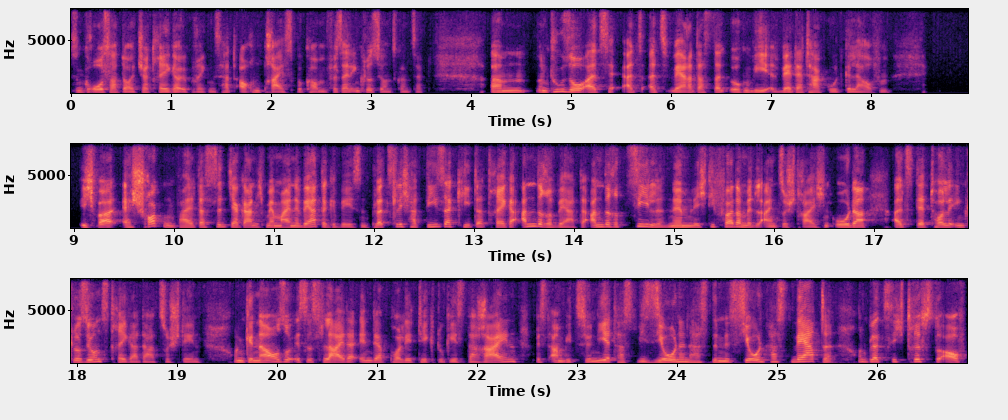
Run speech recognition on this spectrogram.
ist ein großer deutscher Träger übrigens, hat auch einen Preis bekommen für sein Inklusionskonzept. Ähm, und tu so, als, als, als wäre das dann irgendwie, wäre der Tag gut gelaufen ich war erschrocken, weil das sind ja gar nicht mehr meine Werte gewesen. Plötzlich hat dieser Kita-Träger andere Werte, andere Ziele, nämlich die Fördermittel einzustreichen oder als der tolle Inklusionsträger dazustehen. Und genauso ist es leider in der Politik. Du gehst da rein, bist ambitioniert, hast Visionen, hast eine Mission, hast Werte und plötzlich triffst du auf,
